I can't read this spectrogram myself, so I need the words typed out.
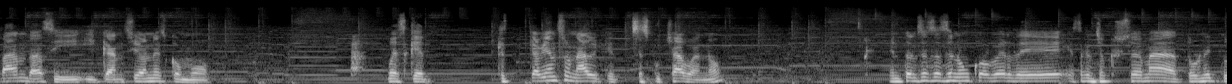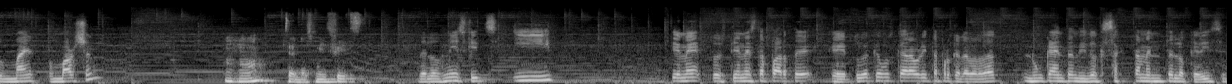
bandas y, y canciones como pues que, que, que habían sonado y que se escuchaban, ¿no? Entonces hacen un cover de esta canción que se llama Turn It to, My, to Martian De los Misfits. de los Misfits y tiene pues tiene esta parte que tuve que buscar ahorita porque la verdad nunca he entendido exactamente lo que dice.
